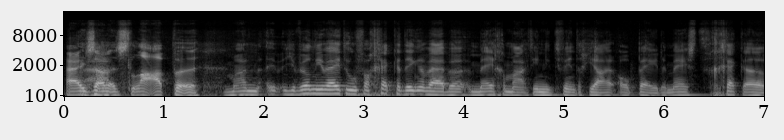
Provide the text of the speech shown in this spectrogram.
Hij is aan het slapen. Man, je wil niet weten hoeveel gekke dingen we hebben meegemaakt in die 20 jaar OP. De meest gekke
